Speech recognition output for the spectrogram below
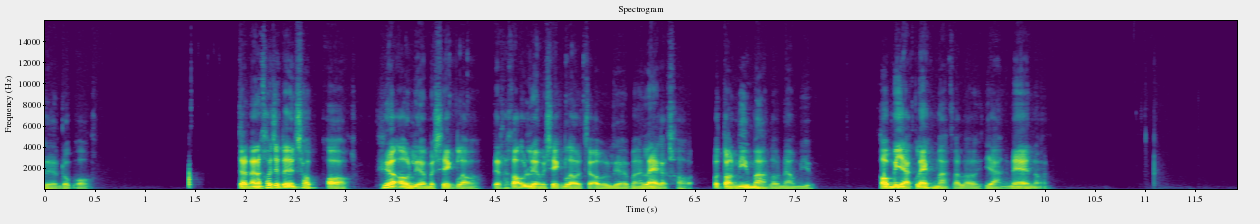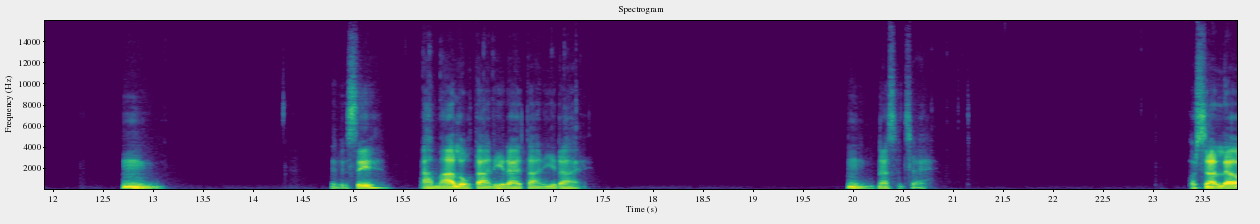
เดินหลบออก จากนั้นเขาจะเดินช็อปออกเพื่อเอาเรือมาเช็คเรา แต่ถ้าเขาเอาเรือมาเช็คเราจะเอาเรือมาแลกกับเขาเพราะตอนนี้หมากเรานำอยู่ เขาไม่อยากแลกหมากกับเราอย่างแน่นอน อืมเดี๋ยวดูสิอาม้าลงตานี้ได้ตานี้ได้ อืม น่าสนใจ เพราะฉะนั้นแล้ว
